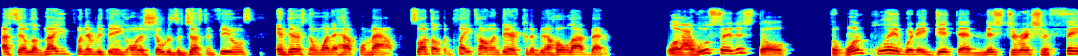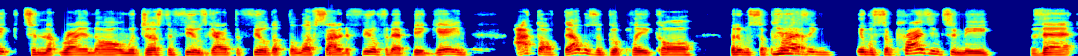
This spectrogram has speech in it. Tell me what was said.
I said, look, now you're putting everything on the shoulders of Justin Fields, and there's no one to help him out. So I thought the play calling there could have been a whole lot better. Well, I will say this though. The one play where they did that misdirection fake to Ryan Nall and when Justin Fields got up the field up the left side of the field for that big gain, I thought that was a good play call, but it was surprising. Yeah it was surprising to me that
